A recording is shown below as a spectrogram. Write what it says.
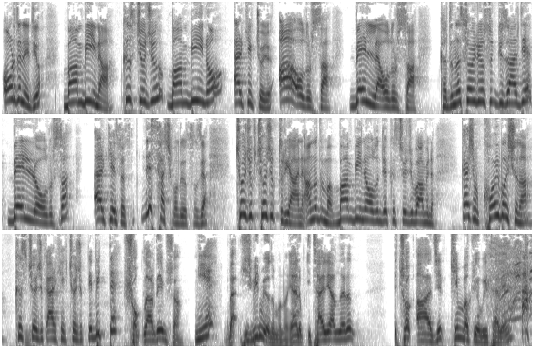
Orada ne diyor? Bambina kız çocuğu, bambino erkek çocuğu. A olursa, bella olursa kadına söylüyorsun güzel diye. Bello olursa erkeğe söz. Ne saçmalıyorsunuz ya? Çocuk çocuktur yani anladın mı? Bambino olunca kız çocuğu bambino. Kardeşim koy başına kız çocuk erkek çocuk de bitti. Şoklardayım şu an. Niye? Ben hiç bilmiyordum bunu. Yani İtalyanların çok acil kim bakıyor bu İtalya'ya?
